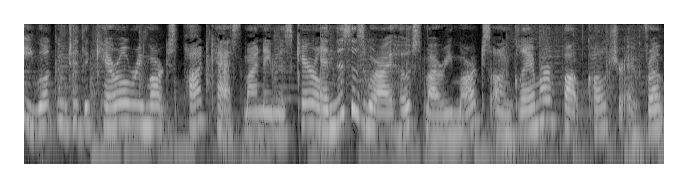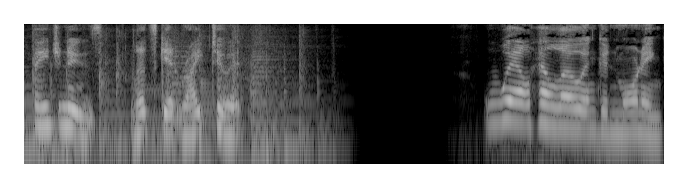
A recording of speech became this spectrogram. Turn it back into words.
Hey, welcome to the Carol Remarks podcast. My name is Carol, and this is where I host my remarks on glamour, pop culture, and front page news. Let's get right to it. Well, hello and good morning.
